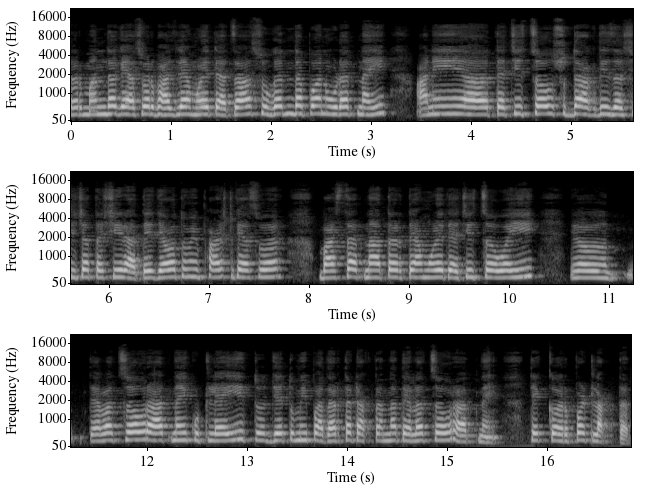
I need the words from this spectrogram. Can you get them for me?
तर मंद गॅसवर भाजल्यामुळे त्याचा सुगंध पण उडत नाही आणि त्याची चवसुद्धा अगदी जशीच्या तशी राहते. जेव्हा तुम्ही फास्ट गॅसवर भाजतात ना तर त्यामुळे त्याची चवही त्याला चव राहत नाही कुठल्याही जे तुम्ही पदार्थ टाकताना त्याला चव राहत नाही. ते करपट लागतात.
